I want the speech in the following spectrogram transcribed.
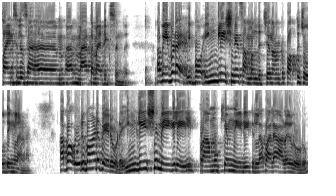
സയൻസിൽ മാത്തമാറ്റിക്സ് ഉണ്ട്. അപ്പൊ ഇവിടെ ഇപ്പോ ഇംഗ്ലീഷിനെ സംബന്ധിച്ച് നമുക്ക് പത്ത് ചോദ്യങ്ങളാണ്. അപ്പൊ ഒരുപാട് പേരോട് ഇംഗ്ലീഷ് മേഖലയിൽ പ്രാമുഖ്യം നേടിയിട്ടുള്ള പല ആളുകളോടും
